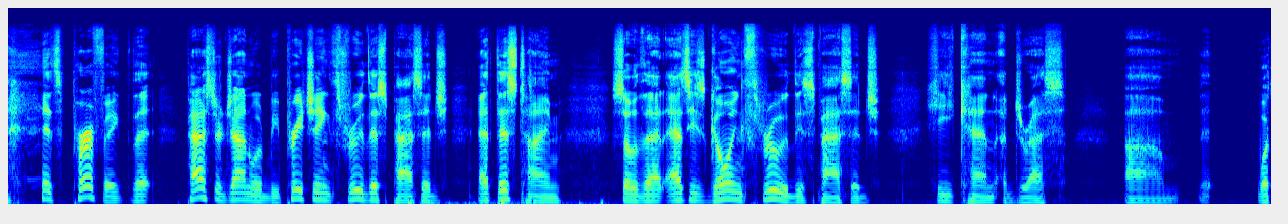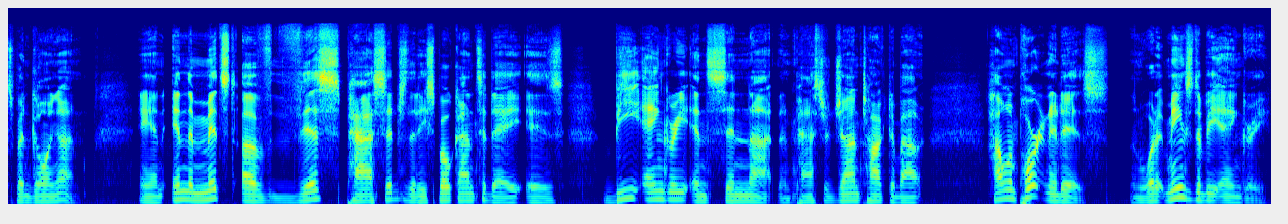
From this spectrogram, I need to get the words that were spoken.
it's perfect that Pastor John would be preaching through this passage at this time so that as he's going through this passage, he can address um, what's been going on. And in the midst of this passage that he spoke on today is be angry and sin not. And Pastor John talked about how important it is and what it means to be angry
